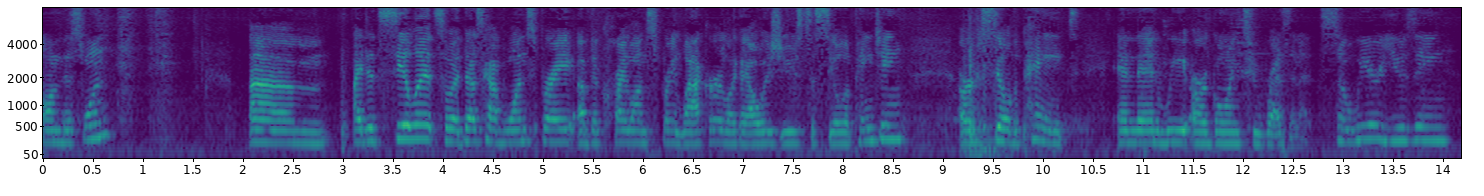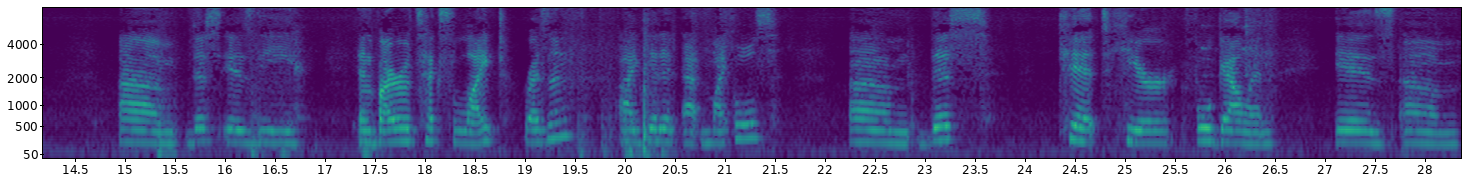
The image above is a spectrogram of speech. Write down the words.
on this one. Um, I did seal it, so it does have one spray of the Krylon spray lacquer like I always use to seal the painting, or to seal the paint, and then we are going to resin it. So we are using, um, this is the Envirotex Light resin. I get it at Michael's. Um, this kit here, full gallon, is um,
